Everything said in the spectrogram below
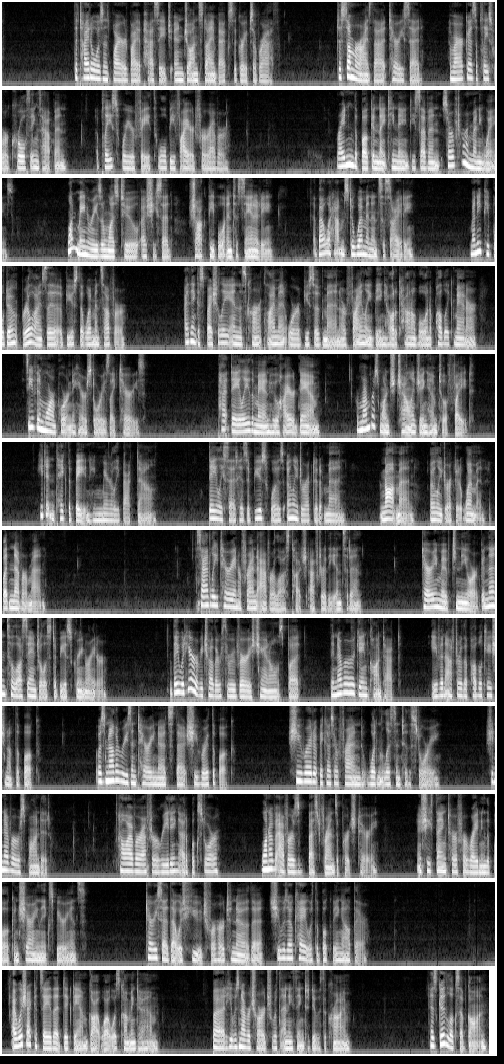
The title was inspired by a passage in John Steinbeck's The Grapes of Wrath. To summarize that, Terri said, America is a place where cruel things happen, a place where your faith will be fired forever. Writing the book in 1997 served her in many ways. One main reason was to, as she said, shock people into sanity about what happens to women in society. Many people don't realize the abuse that women suffer. I think, especially in this current climate where abusive men are finally being held accountable in a public manner, it's even more important to hear stories like Terri's. Pat Daly, the man who hired Dam, remembers once challenging him to a fight. He didn't take the bait and he merely backed down. Daly said his abuse was only directed at men, not men, only directed at women, but never men. Sadly, Terri and her friend Aver lost touch after the incident. Terri moved to New York and then to Los Angeles to be a screenwriter. They would hear of each other through various channels, but they never regained contact, even after the publication of the book. It was another reason Terri notes that she wrote the book. She wrote it because her friend wouldn't listen to the story. She never responded. However, after a reading at a bookstore, one of Aver's best friends approached Terri, and she thanked her for writing the book and sharing the experience. Terri said that was huge for her to know that she was okay with the book being out there. I wish I could say that Dick Dam got what was coming to him, but he was never charged with anything to do with the crime. His good looks have gone,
